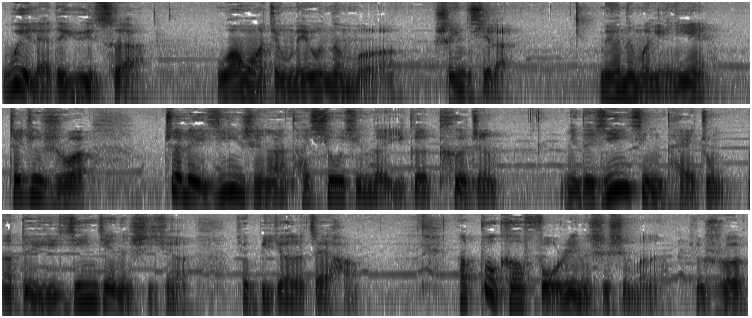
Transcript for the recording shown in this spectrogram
未来的预测啊，往往就没有那么神奇了，没有那么灵验。这就是说，这类阴神啊，他修行的一个特征。你的阴性太重，那对于阴间的事情啊，就比较的在行。那不可否认的是什么呢？就是说。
